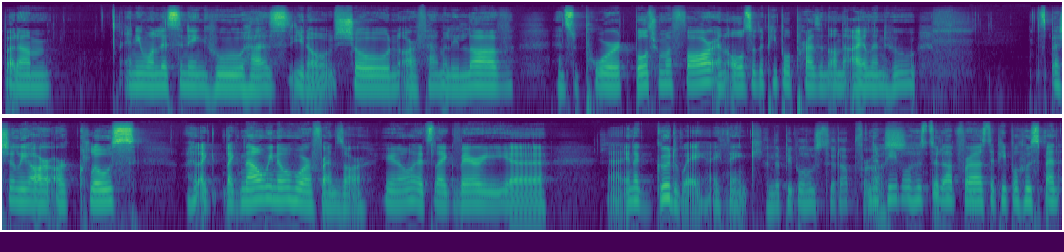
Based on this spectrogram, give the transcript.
But um, anyone listening who has you know shown our family love and support, both from afar and also the people present on the island who, especially are our close, like like now we know who our friends are. You know, it's like very. Uh, uh, in a good way, I think. And the people who stood up for the us. The people who stood up for us, the people who spent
